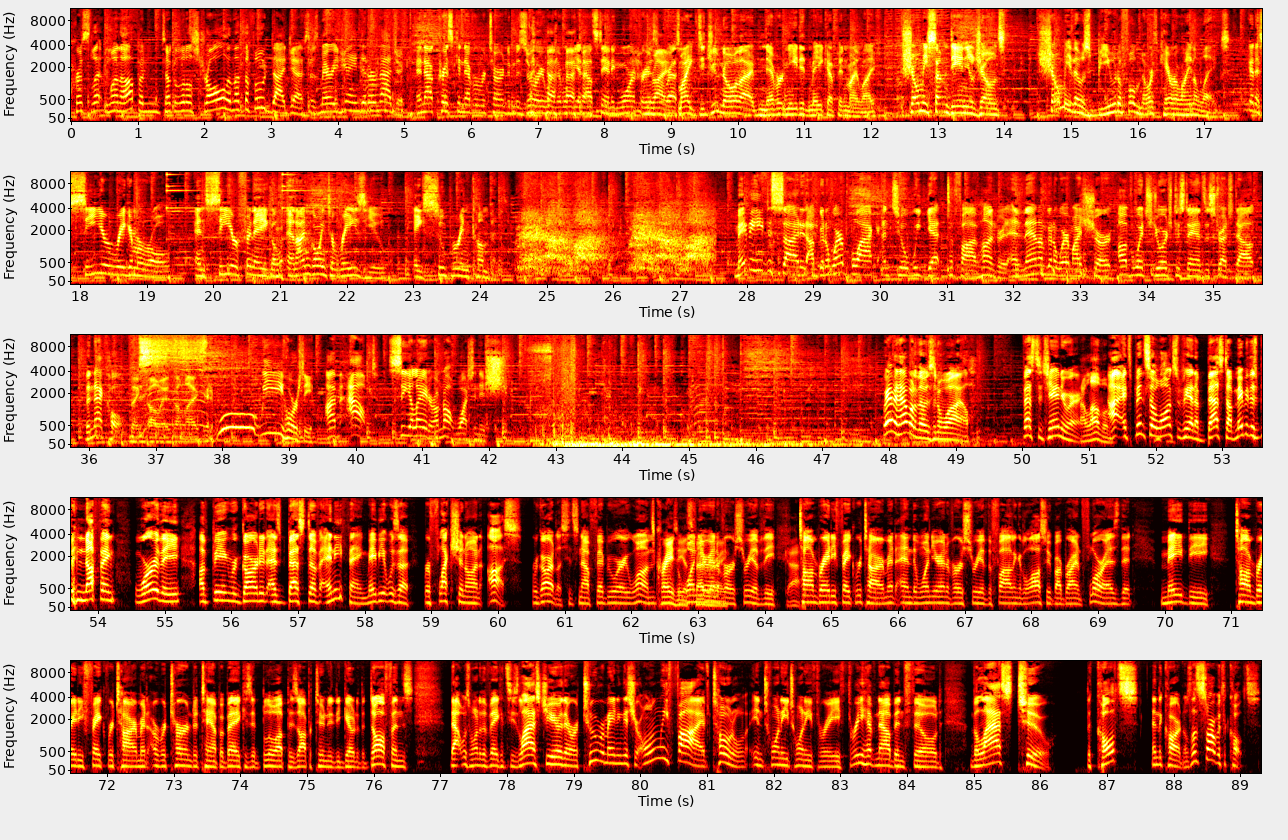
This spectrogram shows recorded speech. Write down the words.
Chris lit one up and took a little stroll and let the food digest as Mary Jane did her magic. And now Chris can never return to Missouri where there will be an outstanding warrant for his Right. arrest. Mike, did you know that I've never needed makeup in my life? Show me something, Daniel Jones. Show me those beautiful North Carolina legs. I'm going to see your rigmarole and see your finagle, and I'm going to raise you a super incumbent. Maybe he decided I'm going to wear black until we get to 500, and then I'm going to wear my shirt, of which George Costanza stretched out the neck hole. Thanks always. I'm like, woo, wee horsey. I'm out. See you later. I'm not watching this shit. We haven't had one of those in a while. Best of January. I love 'em. I, it's been so long since we had a best of. Maybe there's been nothing worthy of being regarded as best of anything. Maybe it was a reflection on us. Regardless, it's now February 1. It's crazy. The one year anniversary of the God. Tom Brady fake retirement and the one year anniversary of the filing of the lawsuit by Brian Flores that made the Tom Brady fake retirement a return to Tampa Bay because it blew up his opportunity to go to the Dolphins. That was one of the vacancies last year. There are two remaining this year, only five total in 2023. Three have now been filled. The last two, the Colts and the Cardinals. Let's start with the Colts.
